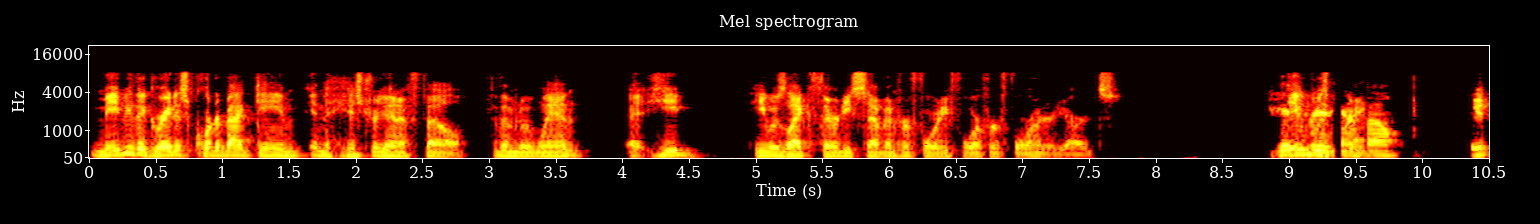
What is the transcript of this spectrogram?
maybe the greatest quarterback game in the history of the NFL for them to win. Uh, He he was like 37 for 44 for 400 yards. History was the pretty- NFL. It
